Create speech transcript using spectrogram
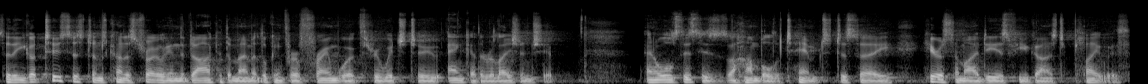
So that you've got two systems kind of struggling in the dark at the moment, looking for a framework through which to anchor the relationship. And all this is is a humble attempt to say, here are some ideas for you guys to play with.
